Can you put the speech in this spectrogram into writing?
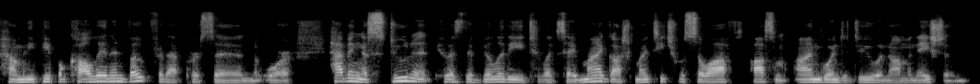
how many people call in and vote for that person or having a student who has the ability to like say my gosh my teacher was so off, awesome i'm going to do a nomination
